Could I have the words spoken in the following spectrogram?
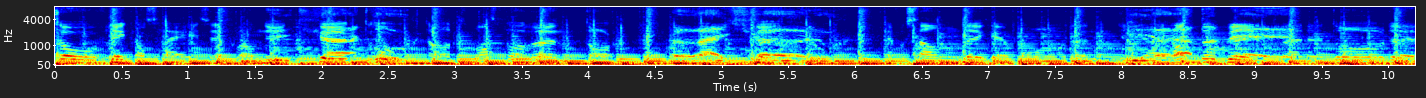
Zo vreed als hij zich wel niet gedroeg Dat was voor hun toch Bewijs genoeg. En verstandige woorden die hij had beweerd Werden door de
